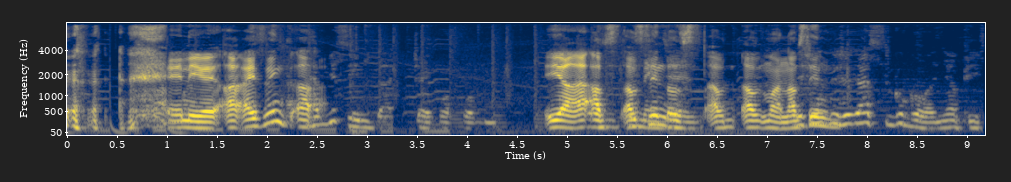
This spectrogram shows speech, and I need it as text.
anyway, I, I think uh, Have you seen that type of phobia? yeah, I- I've I've seen those. I've, I've man, I've you should, seen you should just Google on your PC.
